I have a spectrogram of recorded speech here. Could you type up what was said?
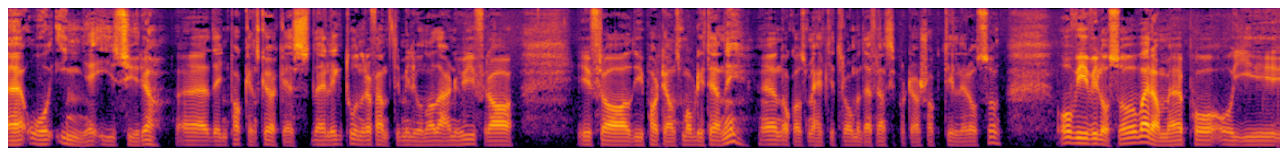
eh, og inne i Syria. Eh, den pakken skal økes. Det ligger 250 millioner der nå fra fra de partiene som har blitt enige, eh, noe som er helt i tråd med det Fremskrittspartiet har sagt tidligere også. Og vi vil også være med på å gi,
